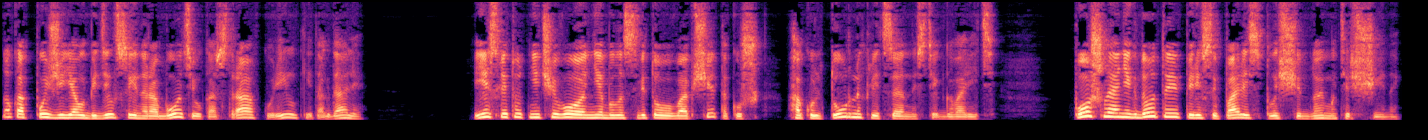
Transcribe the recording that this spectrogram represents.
но, как позже я убедился, и на работе, у костра, в курилке и так далее. Если тут ничего не было святого вообще, так уж о культурных ли ценностях говорить. Пошлые анекдоты пересыпались площадной матерщиной.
